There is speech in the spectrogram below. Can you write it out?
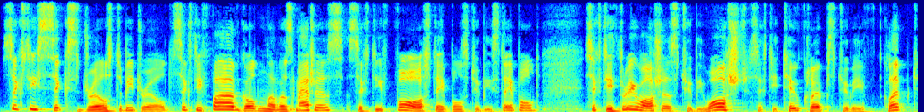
66 drills to be drilled, 65 golden lovers matches, 64 staples to be stapled, 63 washes to be washed, 62 clips to be clipped,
